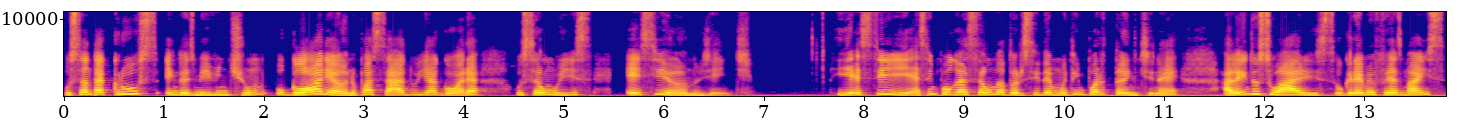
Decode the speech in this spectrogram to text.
o Santa Cruz em 2021, o Glória ano passado e agora o São Luís esse ano, gente. E esse, essa empolgação da torcida é muito importante, né? Além do Soares, o Grêmio fez mais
